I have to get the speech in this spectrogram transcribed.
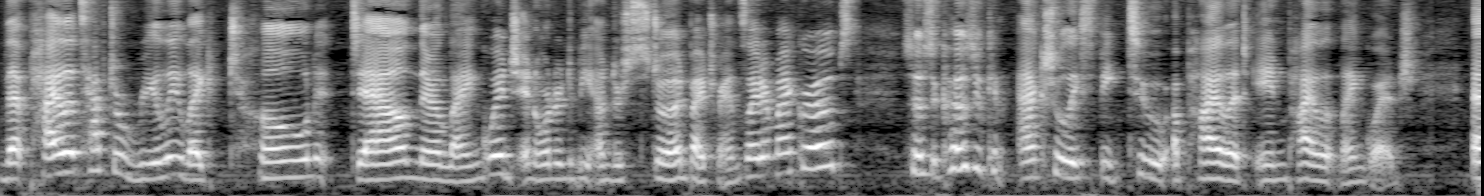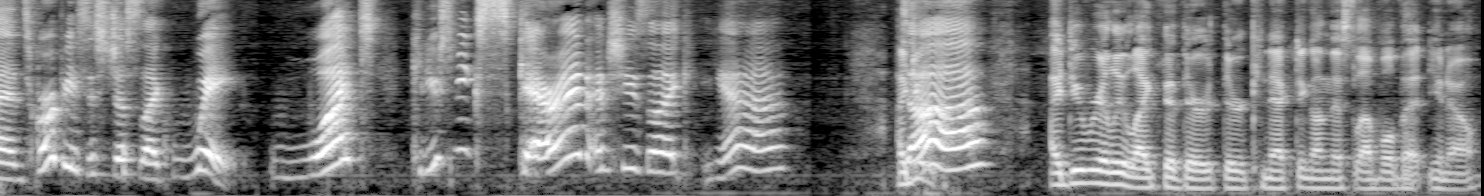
that pilots have to really like tone down their language in order to be understood by translator microbes. So Sikozu can actually speak to a pilot in pilot language. And Scorpius is just like, wait, what? Can you speak Scarran? And she's like, yeah, I do, duh. I do really like that they're they're connecting on this level that you know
